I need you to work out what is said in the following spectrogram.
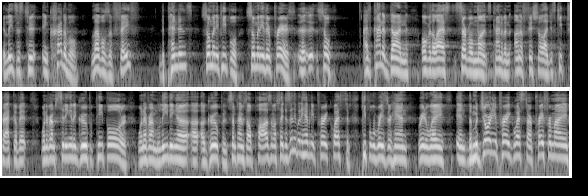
It leads us to incredible levels of faith, dependence. So many people, so many of their prayers. Uh, uh so, I've kind of done over the last several months, kind of an unofficial, I just keep track of it. Whenever I'm sitting in a group of people or whenever I'm leading a, a, a, group, and sometimes I'll pause and I'll say, Does anybody have any prayer requests? And people will raise their hand right away. And the majority of prayer requests are pray for my,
